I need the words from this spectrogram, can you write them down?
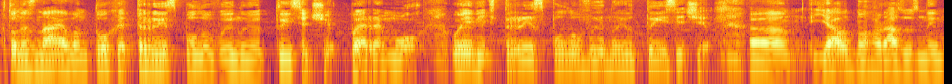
Хто не знає, в Антохи три з половиною тисячі перемог. Уявіть, три з половиною тисячі. Е, я одного разу з ним.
